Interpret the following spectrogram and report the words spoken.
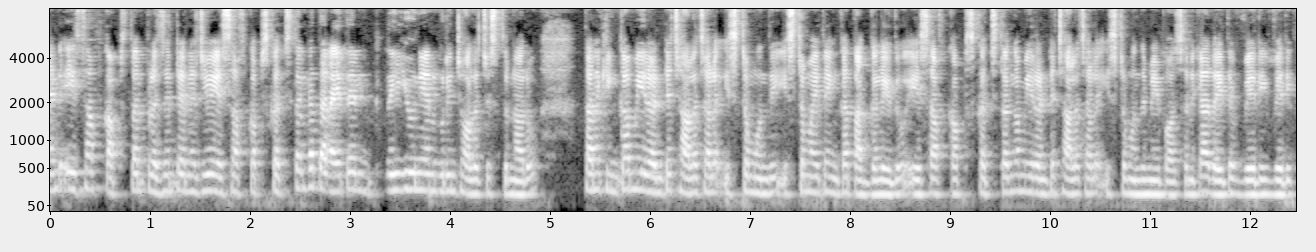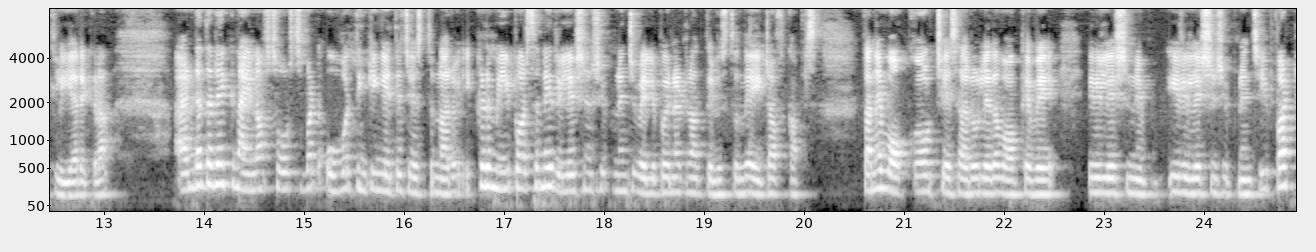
అండ్ ఏస్ ఆఫ్ కప్స్ తన present energy ace of cups ఖచ్చితంగా తనైతే రీయూనియన్ గురించి ఆలోచిస్తున్నారు. తనకి ఇంకా మీరంటే చాలా చాలా ఇష్టం ఉంది. ఇష్టం అయితే ఇంకా తగ్గలేదు. ఏస్ ఆఫ్ కప్స్ ఖచ్చితంగా మీరంటే చాలా చాలా ఇష్టం ఉంది మీ పర్సన్కి అదైతే వెరీ వెరీ క్లియర్ ఇక్కడ. And at deck nine of swords but overthinking అయితే చేస్తున్నారు. ఇక్కడ మీ పర్సనే రిలేషన్షిప్ నుంచి వెళ్ళిపోయినట్టు నాకు తెలుస్తుంది ఎయిట్ ఆఫ్ కప్స్ తనే వాక్అవుట్ చేశారు లేదా వాక్ అవే ఈ రిలేషన్ ఈ రిలేషన్షిప్ నుంచి. బట్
